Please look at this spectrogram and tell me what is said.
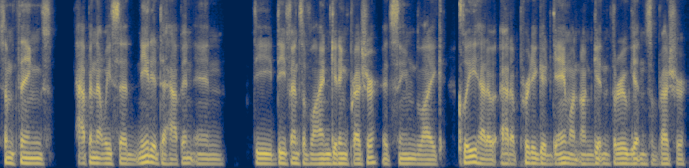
some things happened that we said needed to happen in the defensive line getting pressure. It seemed like Klee had a had a pretty good game on on getting through, getting some pressure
